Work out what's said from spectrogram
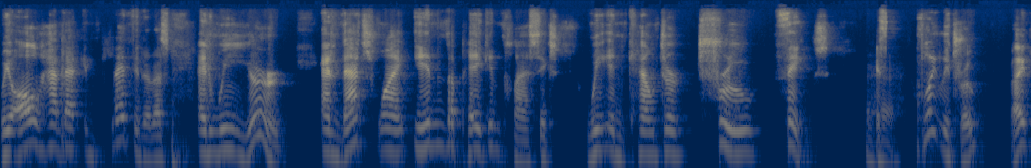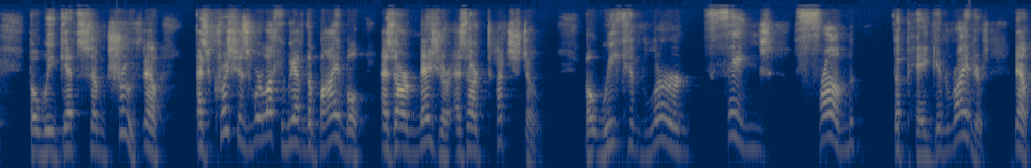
We all have that implanted in us, and we yearn. And that's why in the pagan classics we encounter true things. It's completely true, right? But we get some truth. Now, as Christians, we're lucky. We have the Bible as our measure, as our touchstone, but we can learn things from the pagan writers. Now,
